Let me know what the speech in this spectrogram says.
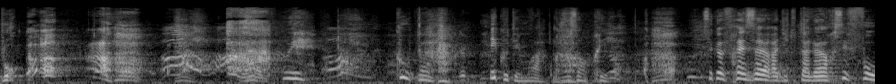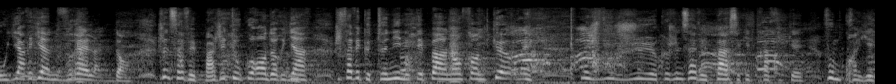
pour... Ah, ah, Oui. Cooper, écoutez-moi, je vous en prie. Ce que Fraser a dit tout à l'heure, c'est faux. Il n'y a rien de vrai là-dedans. Je ne savais pas, j'étais au courant de rien. Je savais que Tony n'était pas un enfant de cœur, mais... Mais je vous jure que je ne savais pas ce qu'il trafiquait. Vous me croyez?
